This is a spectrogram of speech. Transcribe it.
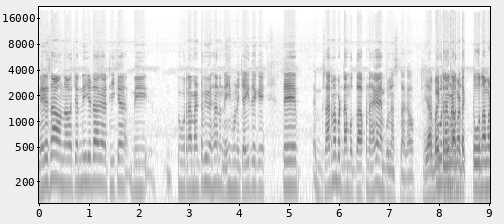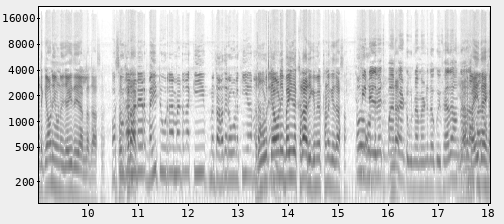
ਮੇਰੇ ਹਿਸਾਬ ਨਾਲ ਚੰਨੀ ਜਿਹੜਾ ਹੈਗਾ ਠੀਕ ਹੈ ਵੀ ਟੂਰਨਾਮੈਂਟ ਵੀ ਮੇਰੇ ਹਿਸਾਬ ਨਾਲ ਨਹੀਂ ਹੋਣੇ ਚਾਹੀਦੇਗੇ ਤੇ ਸਾਰਿਆਂ ਨਾਲੋਂ ਵੱਡਾ ਮੁੱਦਾ ਆਪਣਾ ਹੈਗਾ ਐਂਬੂਲੈਂਸ ਦਾ ਗਾ ਉਹ ਯਾਰ ਬਾਈ ਟੂਰਨਾਮੈਂਟ ਟੂਰਨਾਮੈਂਟ ਕਿਉਂ ਨਹੀਂ ਹੋਣੇ ਚਾਹੀਦੇ ਯਾਰ ਲੈ ਦੱਸ ਉਹ ਟੂਰਨਾਮੈਂਟ ਯਾਰ ਬਈ ਟੂਰਨਾਮੈਂਟ ਦਾ ਕੀ ਮੈਂ ਦੱਸਦੇ ਰੋਲ ਕੀ ਹੈ ਬੰਦਾ ਰੋਲ ਕਿਉਂ ਨਹੀਂ ਬਾਈ ਤੇ ਖਿਡਾਰੀ ਕਿਵੇਂ ਉੱਠਣਗੇ ਦੱਸ ਮਹੀਨੇ ਦੇ ਵਿੱਚ ਪੰਜ ਪੰਜ ਟੂਰਨਾਮੈਂਟ ਦਾ ਕੋਈ ਫਾਇਦਾ ਹੁੰਦਾ ਯਾਰ ਬਾਈ ਦੇਖ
